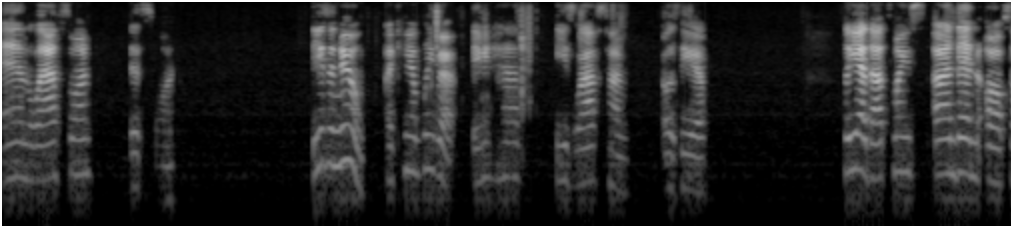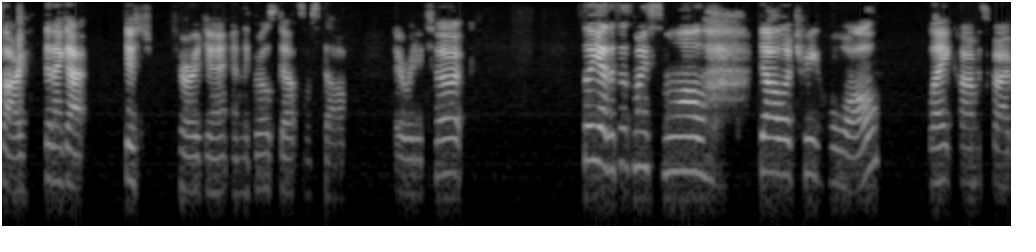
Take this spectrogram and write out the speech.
And the last one, this one. These are new. I can't believe it. They didn't have these last time I was there. Uh, so yeah, that's my, and then, oh sorry, then I got dish detergent and the girls got some stuff they already took. So yeah, this is my small Dollar Tree haul. Like, comment, subscribe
